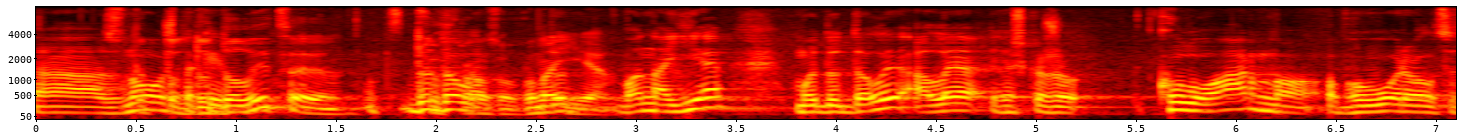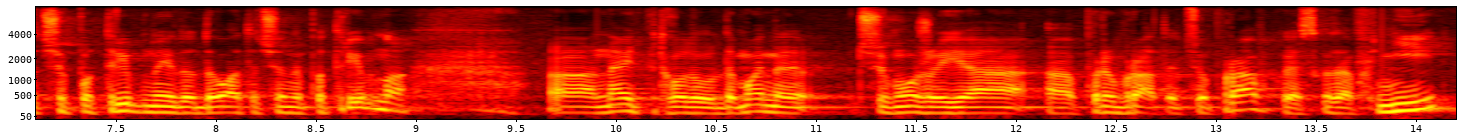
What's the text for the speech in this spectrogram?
Е, Знову Тобто ж таки, додали це цю фразу? Вона є. Вона є. Ми додали, але я ж кажу, кулуарно обговорювалося, чи потрібно її додавати, чи не потрібно. Навіть підходили до мене, чи можу я прибрати цю правку. Я сказав ні.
